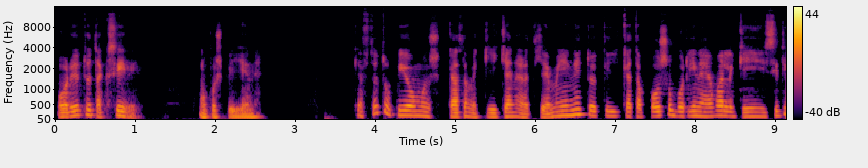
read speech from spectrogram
ωραίο το ταξίδι όπως πήγαινε. Και αυτό το οποίο όμως κάθομαι εκεί και αναρωτιέμαι είναι το ότι κατά πόσο μπορεί να έβαλε και η City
